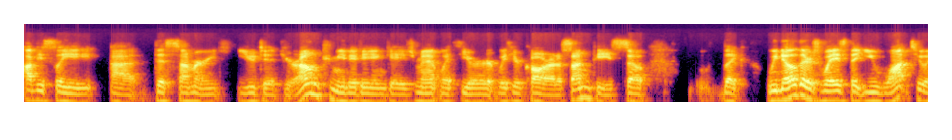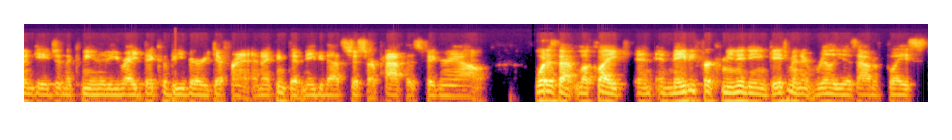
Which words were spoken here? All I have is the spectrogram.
obviously uh, this summer you did your own community engagement with your with your Colorado Sun piece. So like we know there's ways that you want to engage in the community, right? That could be very different. And I think that maybe that's just our path is figuring out what does that look like? And, and maybe for community engagement, it really is out of place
